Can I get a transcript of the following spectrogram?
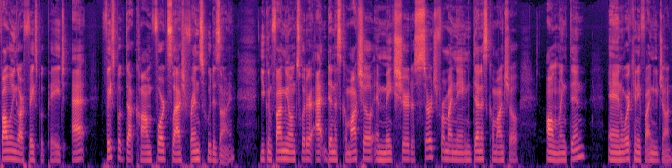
following our Facebook page at facebook.com forward slash friends who design. You can find me on Twitter at Dennis Camacho and make sure to search for my name, Dennis Camacho, on LinkedIn. And where can he find you, John?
